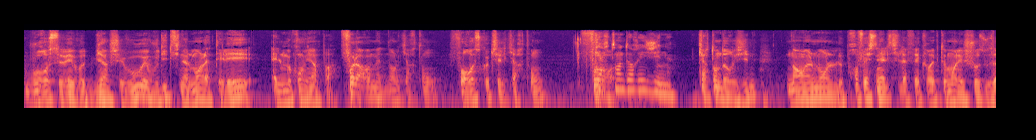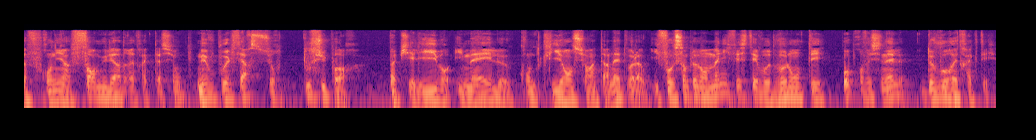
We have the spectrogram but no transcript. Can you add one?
vous recevez votre bien chez vous et vous dites finalement la télé, elle me convient pas. Faut la remettre dans le carton, faut rescotcher le carton. Carton d'origine. Carton d'origine. Normalement, le professionnel, s'il a fait correctement les choses, vous a fourni un formulaire de rétractation, mais vous pouvez le faire sur tout support papier libre, email, compte client sur internet, voilà. Il faut simplement manifester votre volonté au professionnel de vous rétracter.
